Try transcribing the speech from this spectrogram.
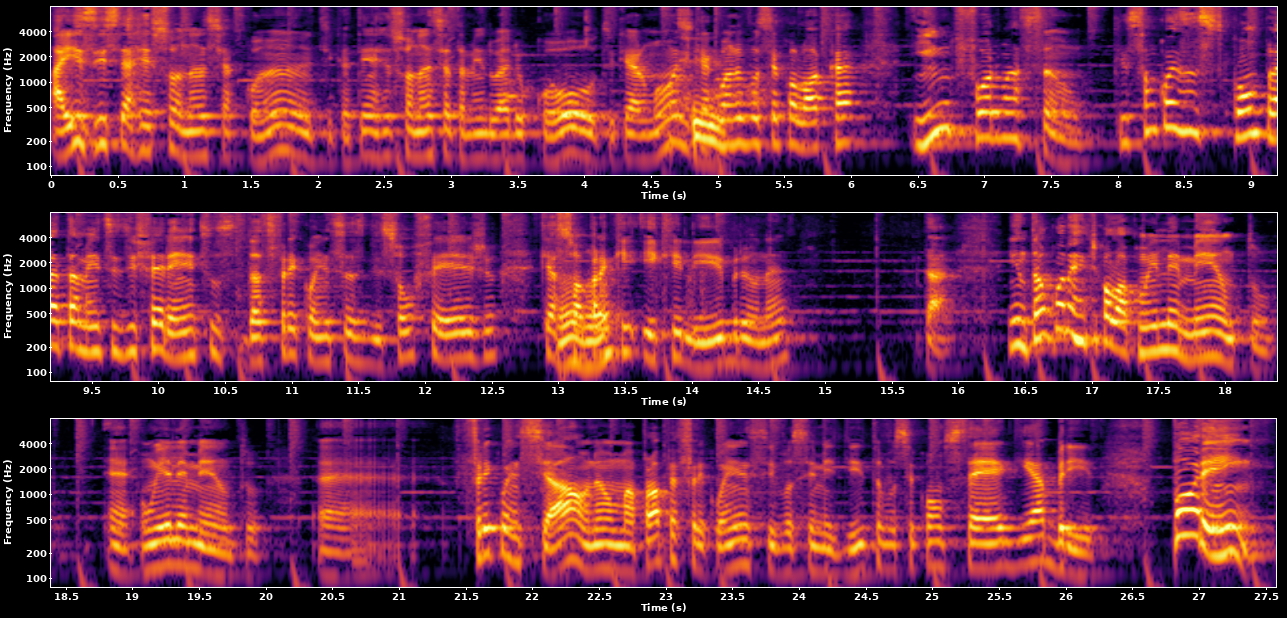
Aí existe a ressonância quântica, tem a ressonância também do hélio Couto, que é harmônica, Sim. é quando você coloca informação, que são coisas completamente diferentes das frequências de solfejo, que é só uhum. para equilíbrio, né? Tá. Então, quando a gente coloca um elemento, é, um elemento é, frequencial, né, uma própria frequência, e você medita, você consegue abrir. Porém,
